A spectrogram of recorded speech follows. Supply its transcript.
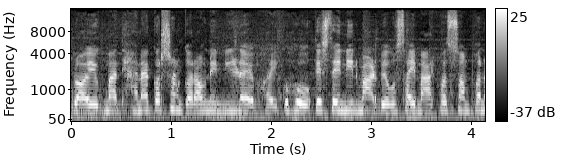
प्रयोगमा ध्यानकर्षण गराउने निर्णय भएको हो। त्यस्तै निर्माण व्यवसाय मार्फत सम्पन्न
